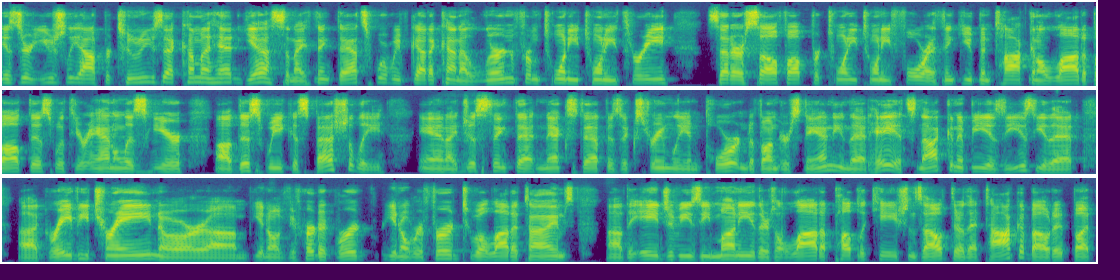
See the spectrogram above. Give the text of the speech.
Is there usually opportunities that come ahead? Yes. And I think that's where we've got to kind of learn from 2023, set ourselves up for 2024. I think you've been talking a lot about this with your analysts mm-hmm. here uh, this week, especially. And I mm-hmm. just think that next step is extremely important of understanding that, hey, it's not going to be as easy that uh, gravy train or, um, you know, if you've heard it word, you know, referred to a lot of times, uh, the age of easy money. There's a lot of publications out there that talk about it, but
